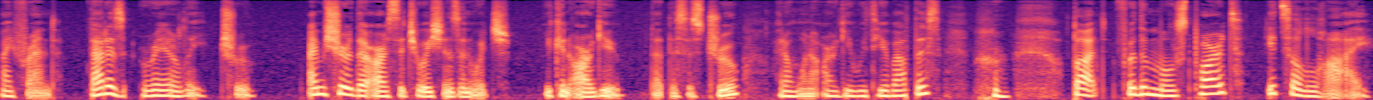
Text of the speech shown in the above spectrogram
my friend. That is rarely true. I'm sure there are situations in which you can argue that this is true. I don't want to argue with you about this. but for the most part, it's a lie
